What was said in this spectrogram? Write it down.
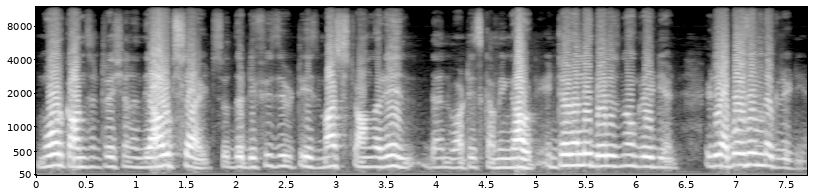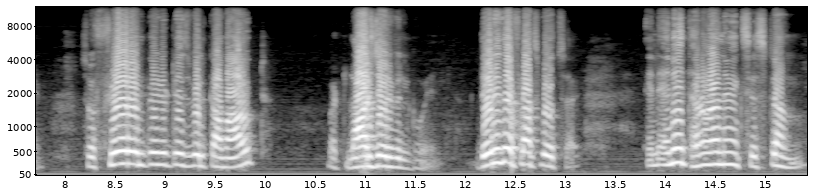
more concentration on the outside so the diffusivity is much stronger in than what is coming out internally there is no gradient it is opposing the gradient so fewer impurities will come out but larger will go in. There is a flux both sides. In any thermodynamic system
